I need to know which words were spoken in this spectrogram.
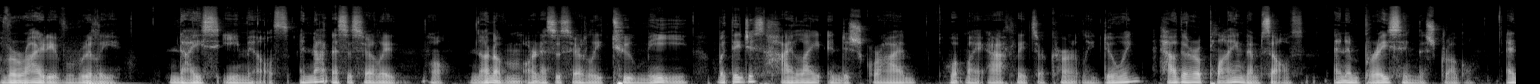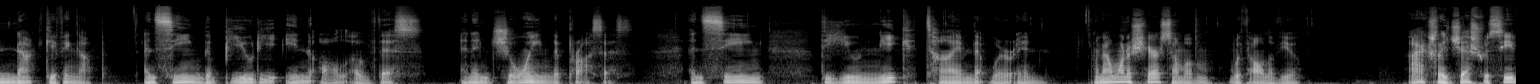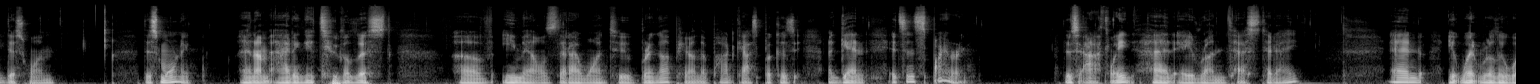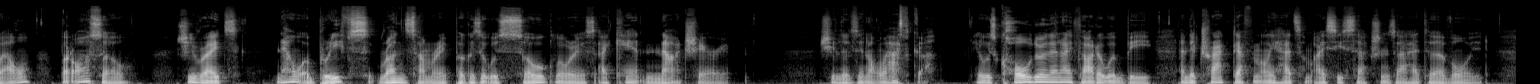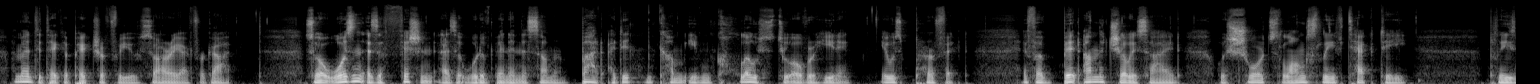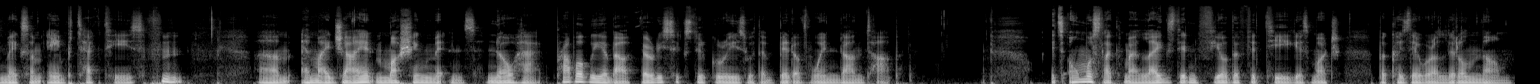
a variety of really nice emails, and not necessarily, well, none of them are necessarily to me, but they just highlight and describe what my athletes are currently doing, how they're applying themselves and embracing the struggle and not giving up and seeing the beauty in all of this and enjoying the process and seeing the unique time that we're in. And I want to share some of them with all of you. I actually just received this one this morning, and I'm adding it to the list of emails that I want to bring up here on the podcast because, again, it's inspiring. This athlete had a run test today, and it went really well, but also she writes, now, a brief run summary because it was so glorious I can't not share it. She lives in Alaska. It was colder than I thought it would be, and the track definitely had some icy sections I had to avoid. I meant to take a picture for you, sorry I forgot. So it wasn't as efficient as it would have been in the summer, but I didn't come even close to overheating. It was perfect. If a bit on the chilly side, with shorts, long sleeve tech tee, please make some AIMP tech tees. um, and my giant mushing mittens, no hat, probably about 36 degrees with a bit of wind on top. It's almost like my legs didn't feel the fatigue as much because they were a little numb.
